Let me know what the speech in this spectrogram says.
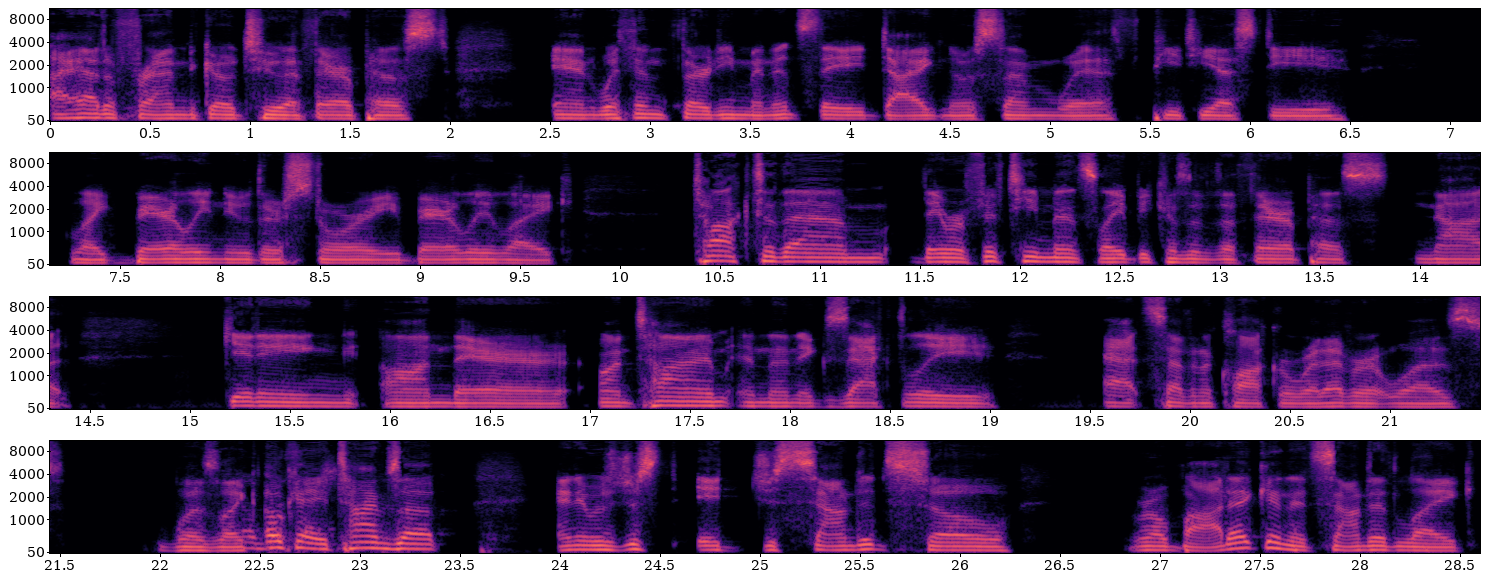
I had a friend go to a therapist, and within 30 minutes, they diagnosed them with PTSD, like, barely knew their story, barely like talked to them. They were 15 minutes late because of the therapist not getting on there on time and then exactly at seven o'clock or whatever it was was like okay time's up. And it was just it just sounded so robotic and it sounded like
